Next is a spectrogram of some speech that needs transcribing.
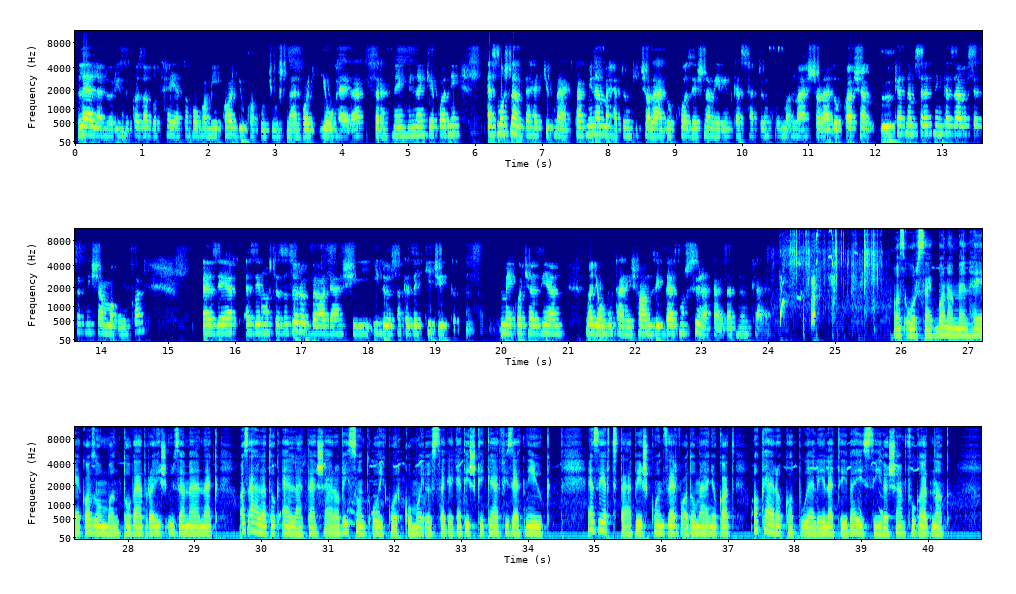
leellenőrizzük az adott helyet, ahova mi adjuk a kutyust, mert hogy jó helyre szeretnénk mindenképp adni. Ezt most nem tehetjük meg, tehát mi nem mehetünk ki családokhoz, és nem érintkezhetünk úgymond más családokkal, sem őket nem szeretnénk ezzel beszéltetni, sem magunkat. Ezért, ezért most ez az örökbeadási időszak, ez egy kicsit, még hogyha ez ilyen nagyon bután is hangzik, de ezt most szüneteltetnünk kell. Az országban a menhelyek azonban továbbra is üzemelnek, az állatok ellátására viszont olykor komoly összegeket is ki kell fizetniük. Ezért táp- és konzervadományokat akár a kapu eléletéve is szívesen fogadnak.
